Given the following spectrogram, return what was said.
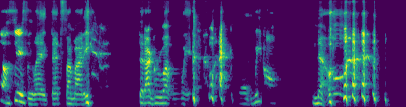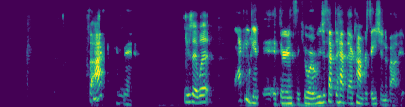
No, seriously, like that's somebody that I grew up with. like, we don't know. so I can get that. You said what? I can get that if they're insecure. We just have to have that conversation about it.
